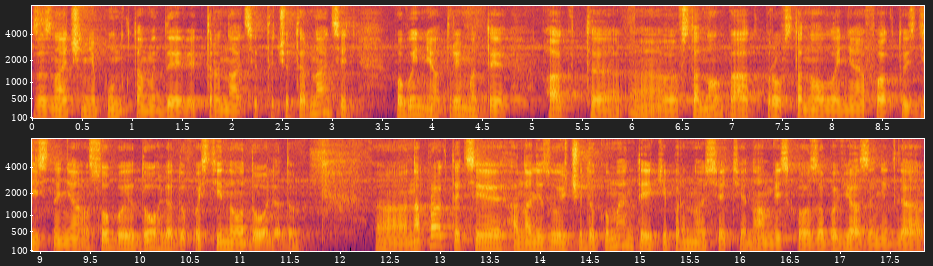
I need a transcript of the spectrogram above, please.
зазначені пунктами 9, 13 та 14, повинні отримати акт, акт про встановлення факту здійснення особою догляду постійного догляду. Е, На практиці, аналізуючи документи, які приносять нам військовозобов'язані для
